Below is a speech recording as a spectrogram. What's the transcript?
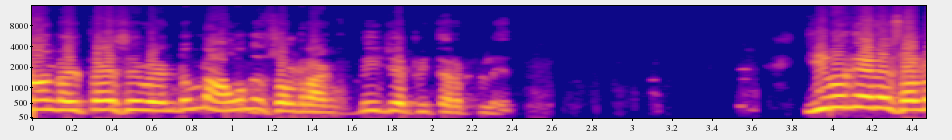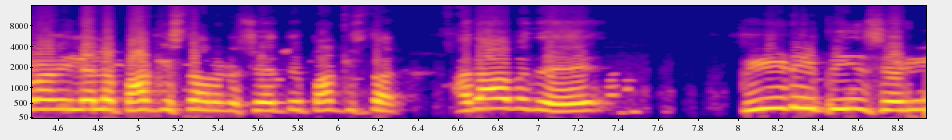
நாங்கள் பேச வேண்டும் அவங்க சொல்றாங்க பிஜேபி தரப்புல இருந்து. இவங்க என்ன சொல்றாங்க? இல்ல இல்ல பாகிஸ்தானோட சேர்த்து பாகிஸ்தான். அதாவது பிடிபியும் சரி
